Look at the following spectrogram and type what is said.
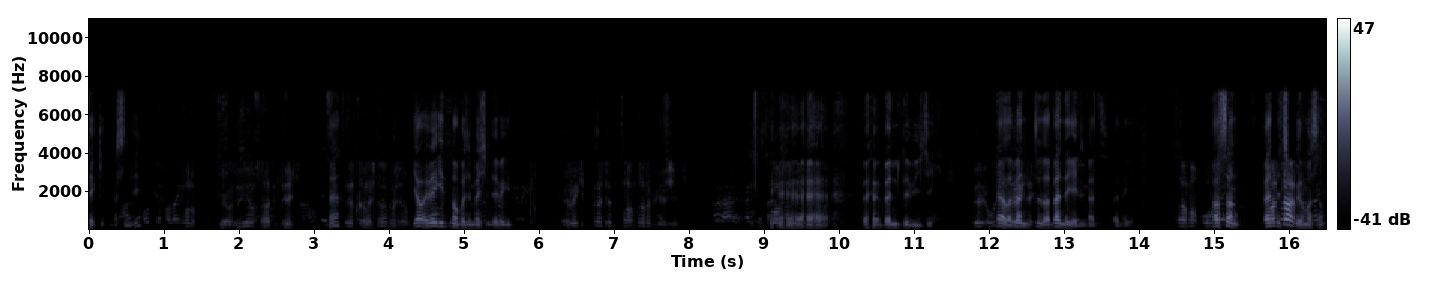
tek gitmesin diye. Oğlum gönlün yok hadi gidelim. He? Evet kardeş ne yapacağım? Ya eve gitme babacığım ben şimdi eve git. Eve gitmezsen tantana büyüyecek. Beni de büyüyecek. Ya da ben dur da ben de geleyim hadi. Ben de geleyim. Tamam. o- Hasan ben de Hasan. çıkıyorum Hasan.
